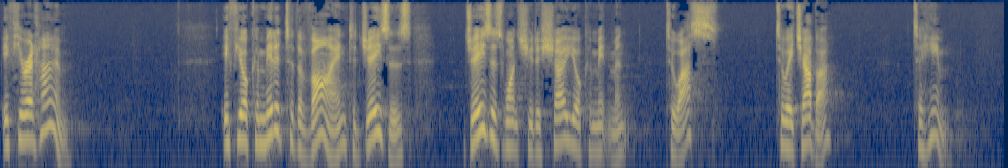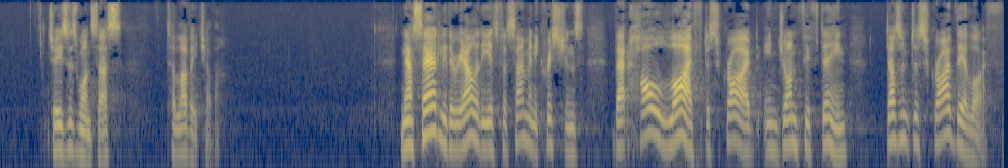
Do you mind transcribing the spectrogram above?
if you're at home. If you're committed to the vine, to Jesus, Jesus wants you to show your commitment to us, to each other, to Him. Jesus wants us to love each other. Now, sadly, the reality is for so many Christians, that whole life described in John 15 doesn't describe their life.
